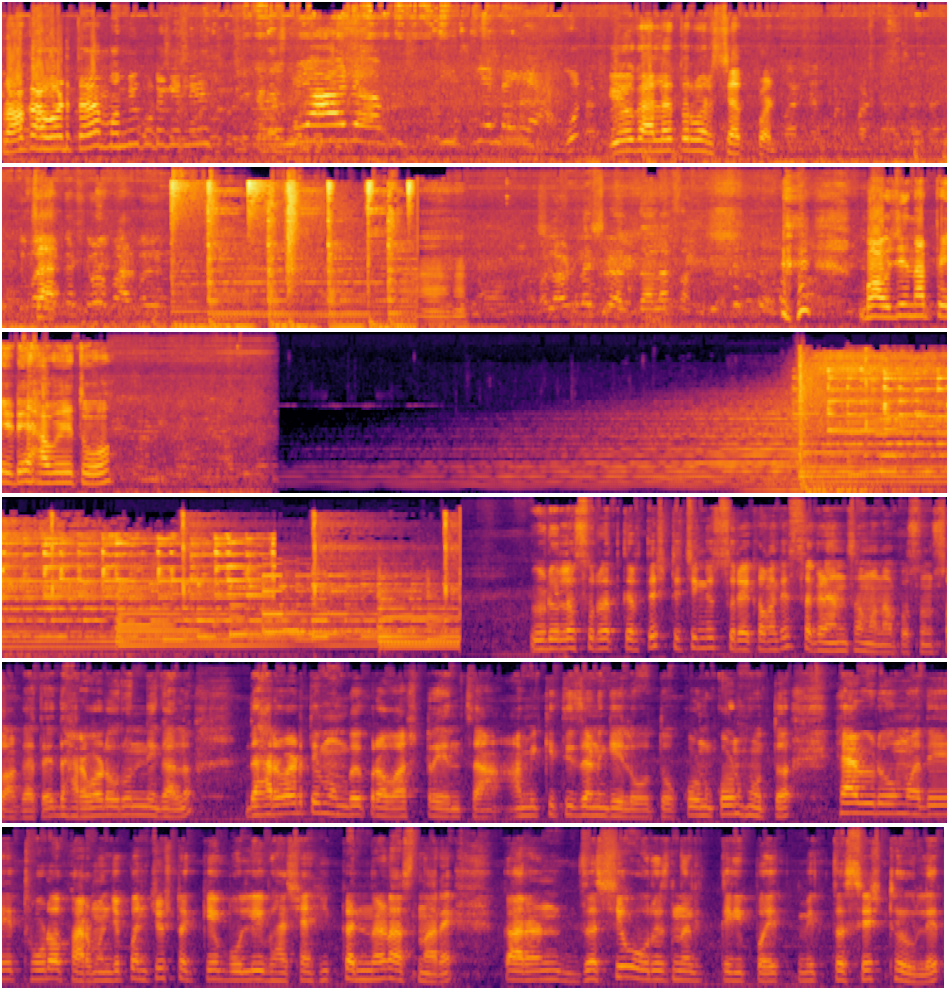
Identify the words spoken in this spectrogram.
Frock आवडतं? Mummy कुठे गेली? योग आला तर वर्षात पण. हा, हा. भाऊजींना पेढे हवे तो व्हिडिओला सुरुवात करते. स्टिचिंग सुरेखामध्ये सगळ्यांचं मनापासून स्वागत आहे. धारवाडवरून निघालं. धारवाड ते मुंबई प्रवास ट्रेनचा. आम्ही किती जण गेलो होतो? कोण कोण होतं? ह्या व्हिडिओमध्ये थोडंफार म्हणजे पंचवीस टक्के बोलीभाषा ही कन्नड असणार आहे. कारण जसे ओरिजिनल क्लिप आहेत मी तसेच ठेवलेत.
